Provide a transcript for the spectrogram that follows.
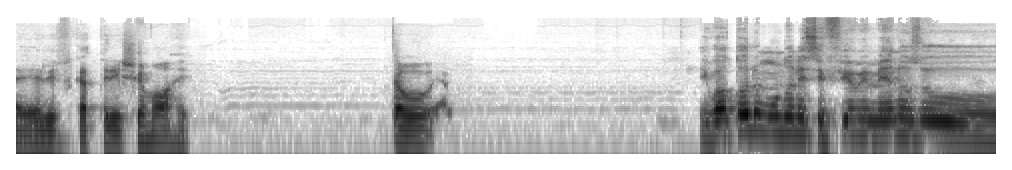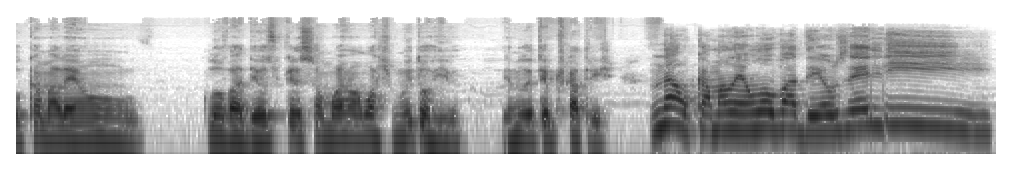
aí ele fica triste e morre. Então, Igual todo mundo nesse filme, menos o Camaleão louva a Deus, porque ele só morre uma morte muito horrível. E não deu tempo de ficar triste. Não, o Camaleão louva a Deus, ele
